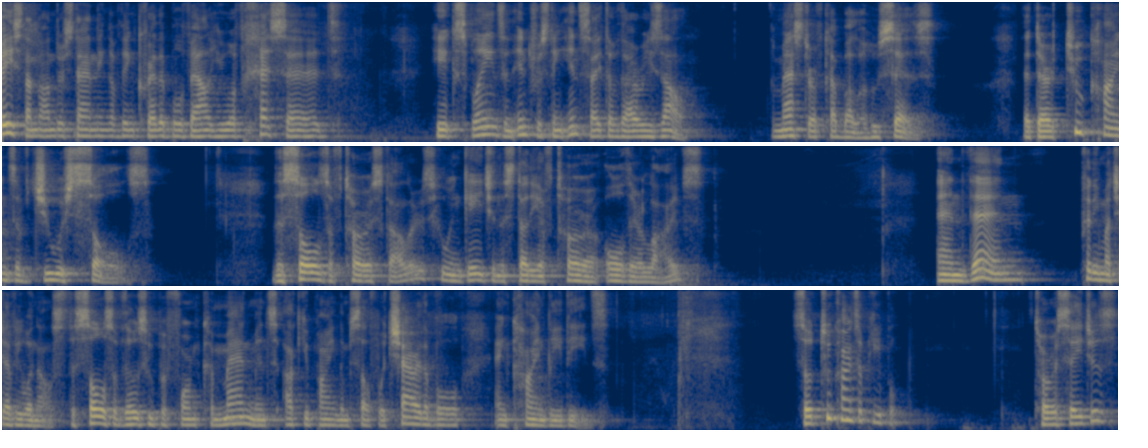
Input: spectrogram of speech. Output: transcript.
based on the understanding of the incredible value of chesed. He explains an interesting insight of the Arizal, the master of Kabbalah, who says that there are two kinds of Jewish souls the souls of Torah scholars who engage in the study of Torah all their lives, and then pretty much everyone else, the souls of those who perform commandments, occupying themselves with charitable and kindly deeds. So, two kinds of people Torah sages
